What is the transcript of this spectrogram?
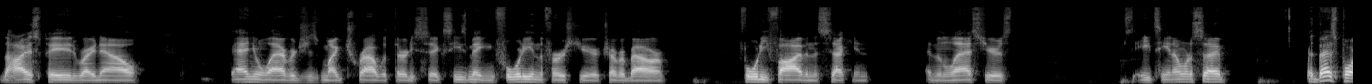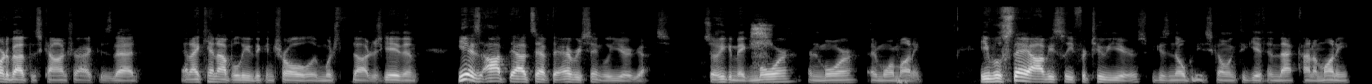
The highest paid right now, annual average is Mike Trout with 36. He's making 40 in the first year, Trevor Bauer, 45 in the second. And then last year's 18, I want to say. The best part about this contract is that, and I cannot believe the control in which the Dodgers gave him, he has opt outs after every single year, guys. So he can make more and more and more money. He will stay obviously for two years because nobody's going to give him that kind of money.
